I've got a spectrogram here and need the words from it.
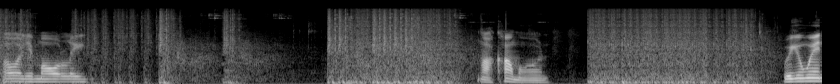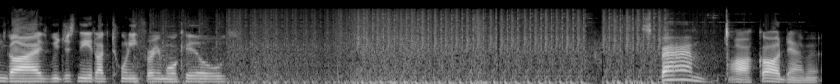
Holy moly. Oh, come on. We can win, guys. We just need like 23 more kills. Spam! Oh, god damn it.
